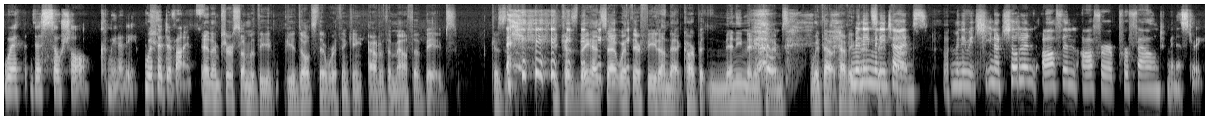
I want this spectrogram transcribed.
with this social community, with the divine. And I'm sure some of the, the adults there were thinking, out of the mouth of babes. Because because they had sat with their feet on that carpet many many times without having many many times many you know children often offer profound ministry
